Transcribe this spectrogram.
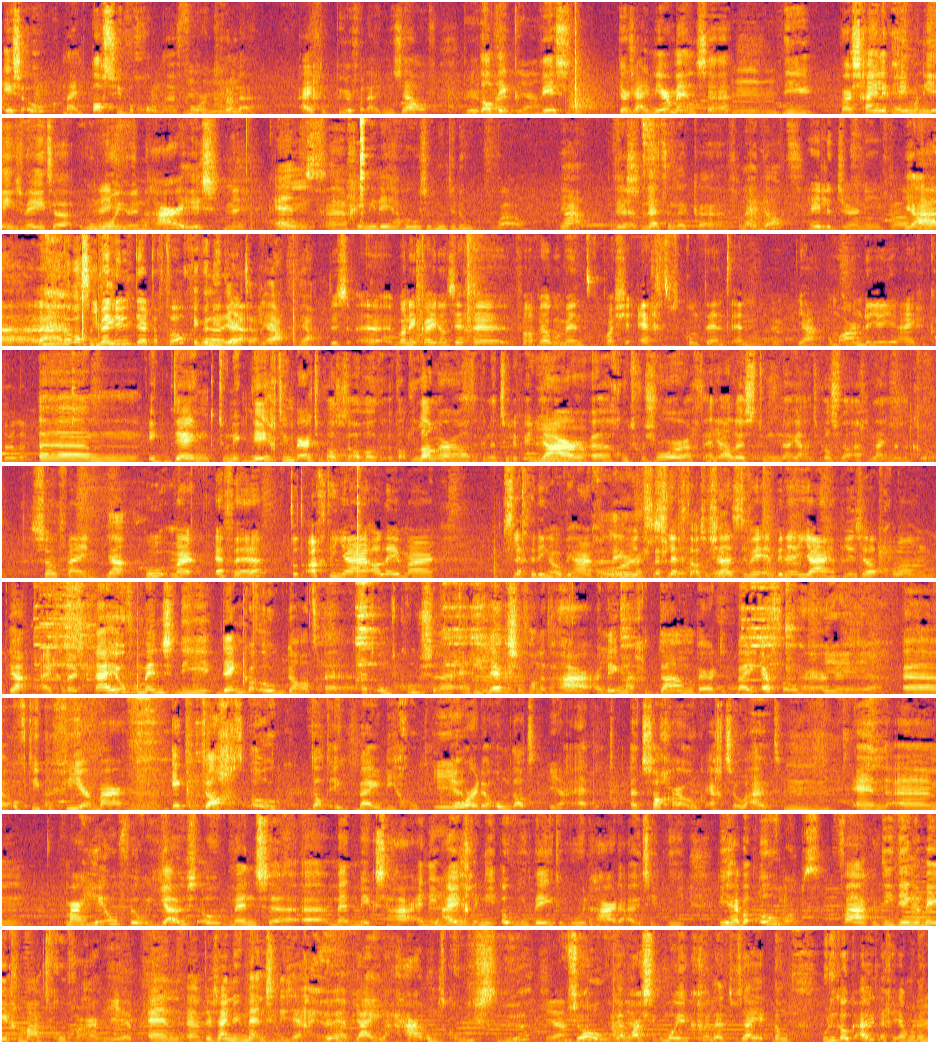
is ook mijn passie begonnen voor krullen. Eigenlijk puur vanuit mezelf. Puur Omdat vanuit- ik wist, er zijn meer mensen Mm. die waarschijnlijk helemaal niet eens weten hoe Nee. mooi hun haar is. Nee. En eh, geen idee hebben hoe ze het moeten doen. Wauw. Ja, dus Vet. letterlijk eh, vanuit dat. Hele journey van... Ja, eh, ja, dat was een Je bent nu 30 toch? Ik ben nu Eh, 30, ja. ja. Dus eh, wanneer kan je dan zeggen, vanaf welk moment was je echt content en eh, ja, omarmde je je eigen krullen? Ehm, ik denk toen ik 19 werd, toen was het al wat, wat langer. Had ik het natuurlijk een jaar eh, goed verzorgd en Ja. alles. Toen, ja, toen was ik wel echt blij met mijn krul. Zo fijn. Ja, Hoe, maar even hè, tot 18 jaar alleen maar slechte dingen over je haar gehoord, slechte, slechte associaties ermee. En binnen een jaar heb je jezelf gewoon ja. eigenlijk... Nou, heel veel mensen die denken ook dat eh, het ontkroezen en relaxen van het haar alleen maar gedaan werd bij afro hair. Ja, ja, ja. Eh, of type 4. Maar ik dacht ook dat ik bij die groep hoorde. Omdat Ja. het, het zag er ook echt zo uit. Mm. En, ehm, maar heel veel, juist ook mensen eh, met mixhaar. En die Mm. eigenlijk niet, ook niet weten hoe hun haar eruit ziet. Die, die hebben ook Klopt. vaak die dingen meegemaakt vroeger. Yep. En eh, er zijn nu mensen die zeggen, "Huh, heb jij je haar ontkroest? Huh? Ja. Hoezo? Je hebt Ja. hartstikke mooie krullen. Toen zei, dan moet ik ook uitleggen, ja, maar dat,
